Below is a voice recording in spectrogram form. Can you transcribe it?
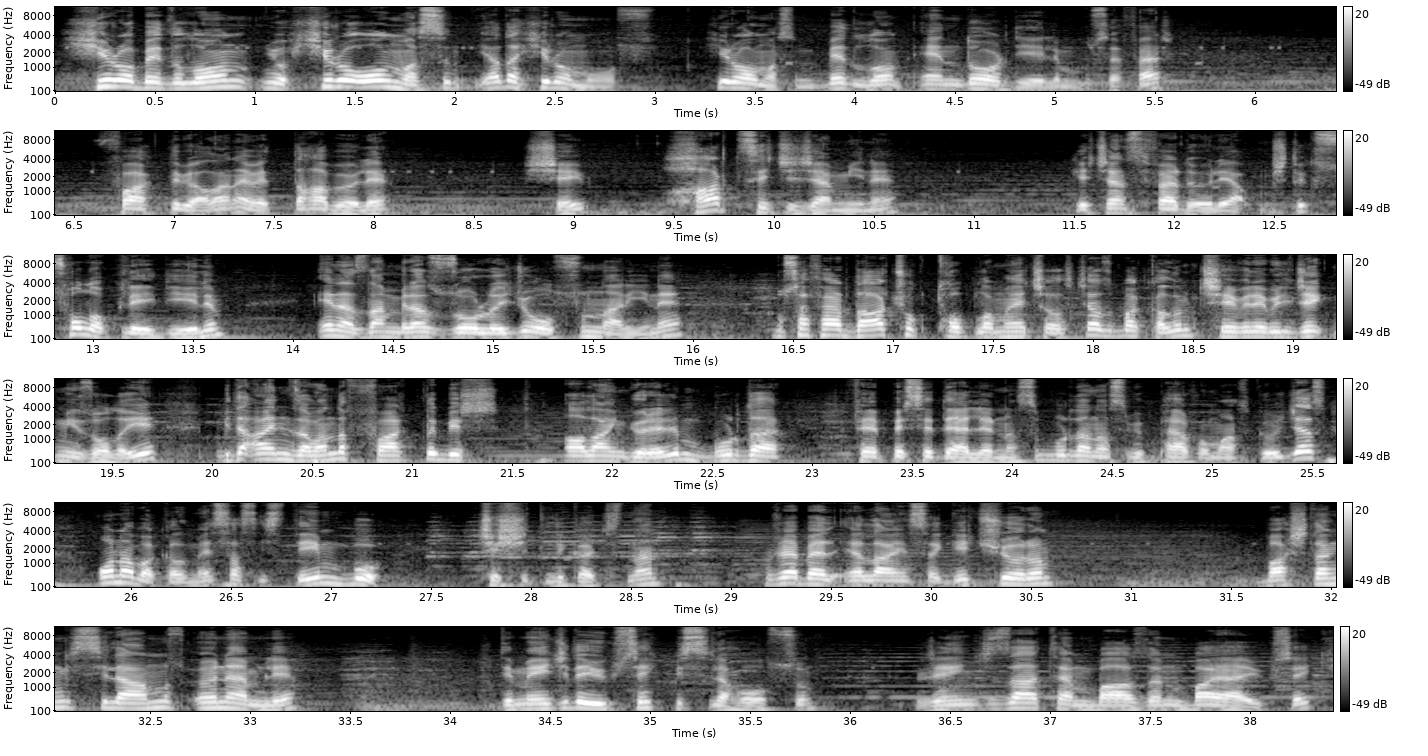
Hero Battle on yok Hero olmasın ya da Hero mu olsun? Hero olmasın. Battle on Endor diyelim bu sefer. Farklı bir alan. Evet daha böyle şey. Hard seçeceğim yine. Geçen sefer de öyle yapmıştık. Solo play diyelim. En azından biraz zorlayıcı olsunlar yine. Bu sefer daha çok toplamaya çalışacağız. Bakalım çevirebilecek miyiz olayı. Bir de aynı zamanda farklı bir alan görelim. Burada FPS değerleri nasıl, burada nasıl bir performans göreceğiz. Ona bakalım. Esas isteğim bu. Çeşitlilik açısından. Rebel Alliance'a geçiyorum. Başlangıç silahımız önemli. Damage'i de yüksek bir silah olsun. Range'i zaten bazılarının bayağı yüksek.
